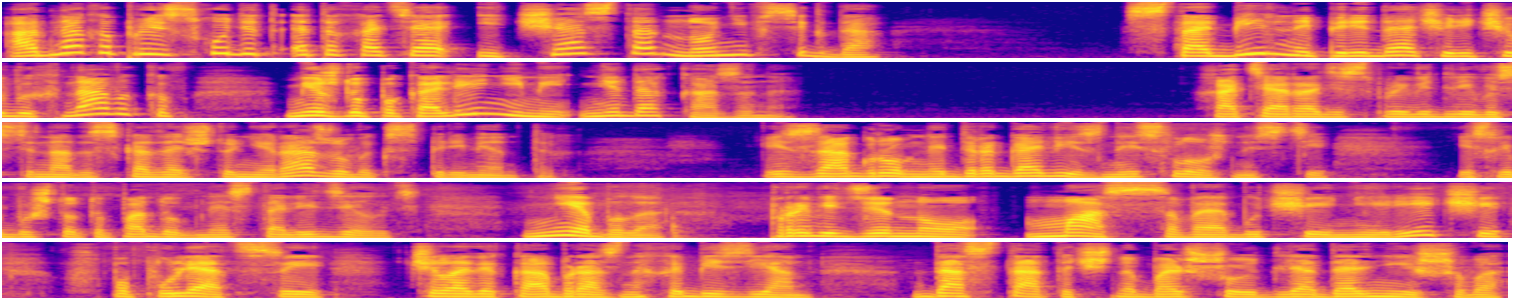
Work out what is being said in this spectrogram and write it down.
Однако происходит это хотя и часто, но не всегда. Стабильной передачи речевых навыков между поколениями не доказано. Хотя ради справедливости надо сказать, что ни разу в экспериментах из-за огромной дороговизны и сложности, если бы что-то подобное стали делать, не было проведено массовое обучение речи в популяции человекообразных обезьян, достаточно большой для дальнейшего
